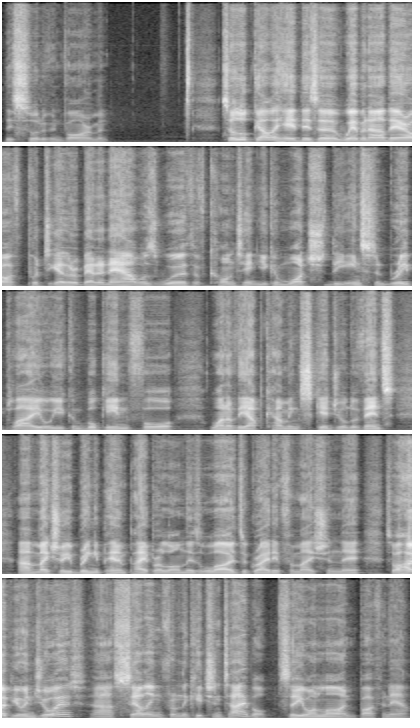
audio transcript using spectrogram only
this sort of environment. So look, go ahead. There's a webinar there. I've put together about an hour's worth of content. You can watch the instant replay or you can book in for one of the upcoming scheduled events. Uh, make sure you bring your pen and paper along. There's loads of great information there. So I hope you enjoy it. Uh, selling from the kitchen table. See you online. Bye for now.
